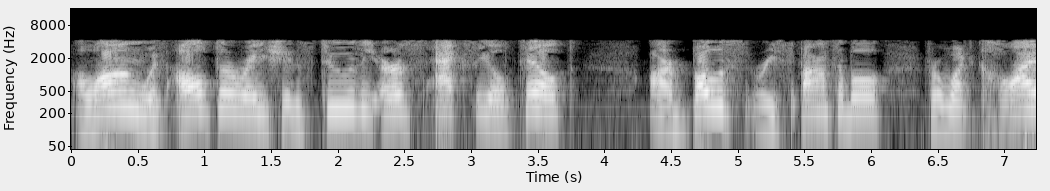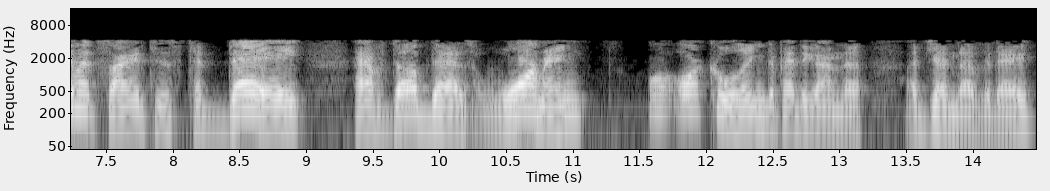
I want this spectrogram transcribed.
along with alterations to the Earth's axial tilt, are both responsible for what climate scientists today have dubbed as warming, or, or cooling, depending on the agenda of the day.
